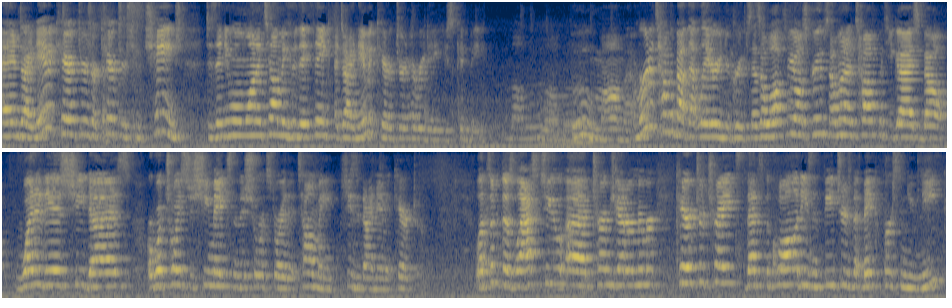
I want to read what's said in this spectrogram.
And dynamic characters are characters who change. Does anyone want to tell me who they think a dynamic character in everyday use could be? Mama. Ooh, mama. And we're going to talk about that later in your groups. As I walk through y'all's groups, I'm going to talk with you guys about what it is she does or what choices she makes in this short story that tell me she's a dynamic character. Let's look at those last two uh, terms you got to remember. Character traits, that's the qualities and features that make a person unique.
